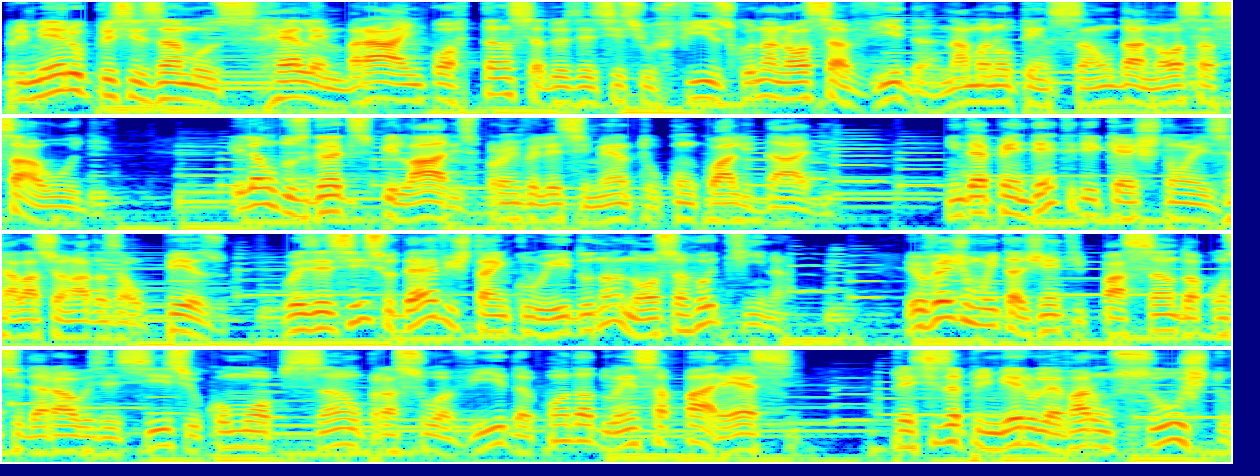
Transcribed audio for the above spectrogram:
Primeiro, precisamos relembrar a importância do exercício físico na nossa vida, na manutenção da nossa saúde. Ele é um dos grandes pilares para o envelhecimento com qualidade. Independente de questões relacionadas ao peso, o exercício deve estar incluído na nossa rotina. Eu vejo muita gente passando a considerar o exercício como uma opção para a sua vida quando a doença aparece. Precisa primeiro levar um susto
